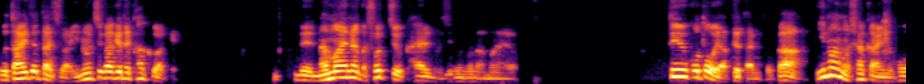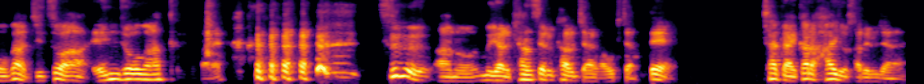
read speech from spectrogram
歌い手たちは命がけで書くわけ。で、名前なんかしょっちゅう変えるの、自分の名前を。っていうことをやってたりとか、今の社会の方が実は炎上があったりとかね。すぐ、あの、いわゆるキャンセルカルチャーが起きちゃって、社会から排除されるじゃない。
